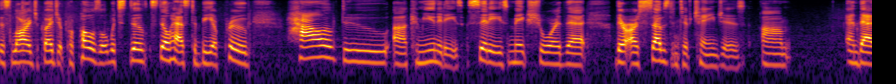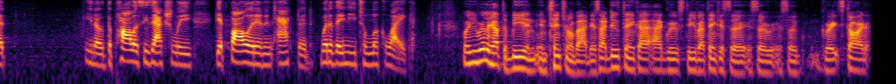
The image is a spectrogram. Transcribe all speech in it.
this large budget proposal, which still still has to be approved. How do uh, communities, cities, make sure that there are substantive changes um, and that you know the policies actually get followed and enacted? What do they need to look like? Well, you really have to be in, intentional about this. I do think I, I, agree with Steve. I think it's a it's a it's a great start.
